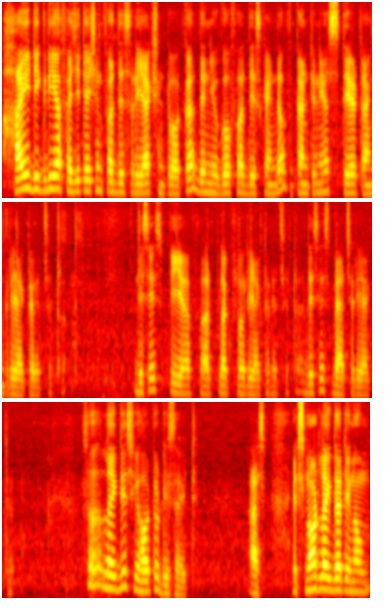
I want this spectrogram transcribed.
high degree of agitation for this reaction to occur then you go for this kind of continuous stir tank reactor etcetera. This is PF or plug flow reactor etc. This is batch reactor. So, like this you have to decide as it is not like that you know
